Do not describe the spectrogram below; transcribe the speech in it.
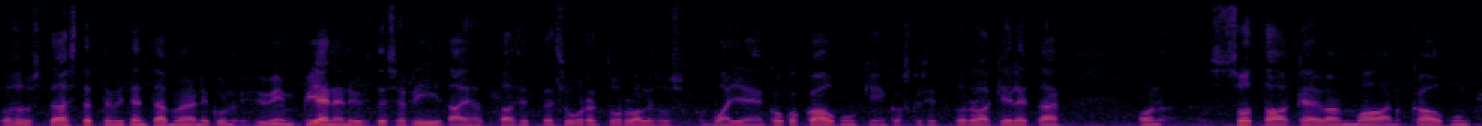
osoitus tästä, että miten tämmöinen niin hyvin pienen yhteisön riita aiheuttaa sitten suuren turvallisuusvajeen koko kaupunkiin, koska sitten todella eletään, on sotaa käyvän maan kaupunki,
